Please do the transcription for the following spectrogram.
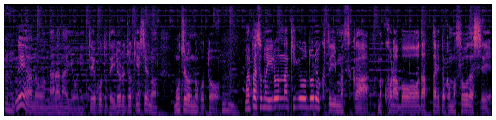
うんね、あの、ならないようにということで、いろいろ除菌してるのはもちろんのこと、うんまあ、やっぱりそのいろんな企業努力といいますか、まあ、コラボだったりとかもそうだし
